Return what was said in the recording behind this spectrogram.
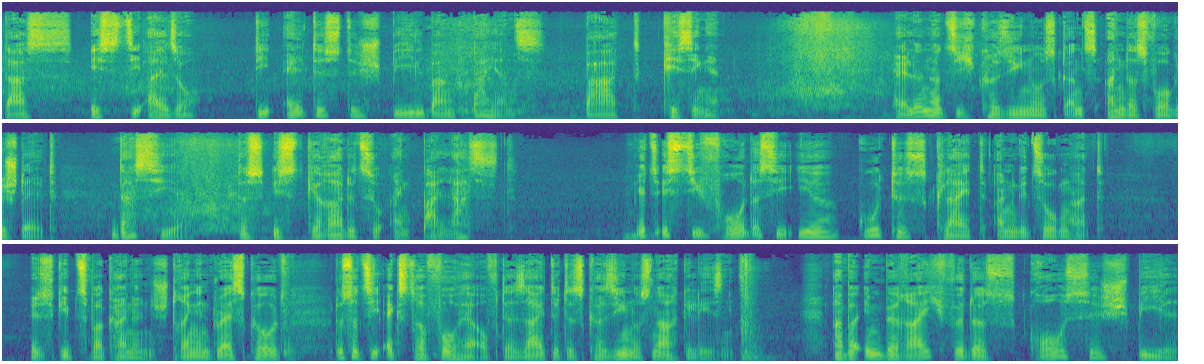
das ist sie also, die älteste Spielbank Bayerns, Bad Kissingen. Helen hat sich Casinos ganz anders vorgestellt. Das hier, das ist geradezu ein Palast. Jetzt ist sie froh, dass sie ihr gutes Kleid angezogen hat. Es gibt zwar keinen strengen Dresscode, das hat sie extra vorher auf der Seite des Casinos nachgelesen. Aber im Bereich für das große Spiel,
